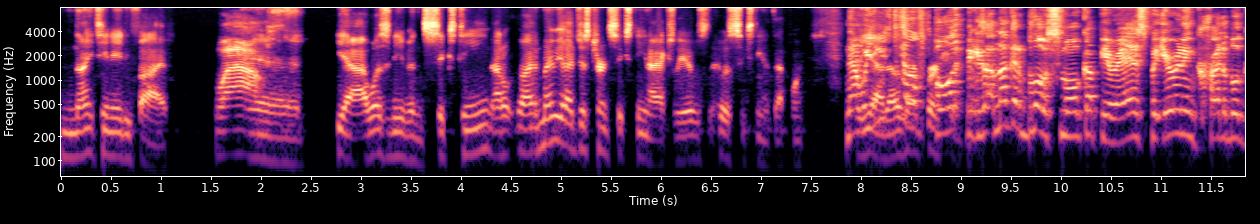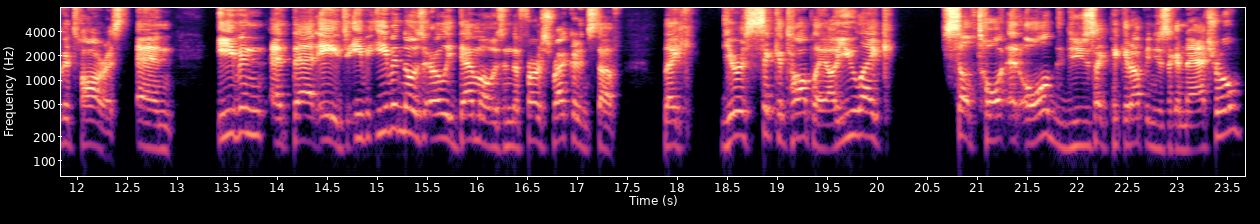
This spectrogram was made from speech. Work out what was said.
nineteen eighty five. wow. And yeah, I wasn't even sixteen. I don't. Maybe I just turned sixteen. Actually, it was it was sixteen at that point. Now, were Yeah, you self-taught? Because I'm not going to blow smoke up your ass, but you're an incredible guitarist, and even at that age, even even those early demos and the first record and stuff, like you're a sick guitar player. Are you like self-taught at all? Did you just like pick it up and just like a natural?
